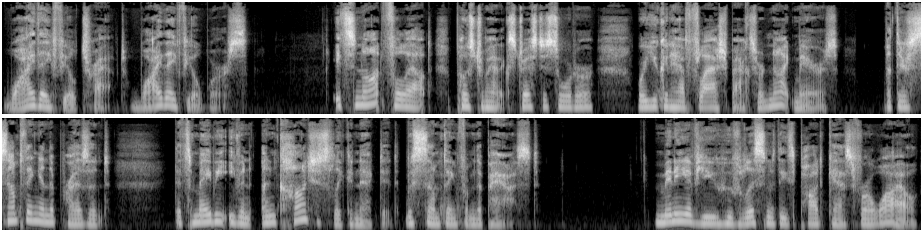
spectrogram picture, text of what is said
why they feel trapped, why they feel worse. It's not full out post-traumatic stress disorder where you can have flashbacks or nightmares, but there's something in the present that's maybe even unconsciously connected with something from the past. Many of you who've listened to these podcasts for a while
